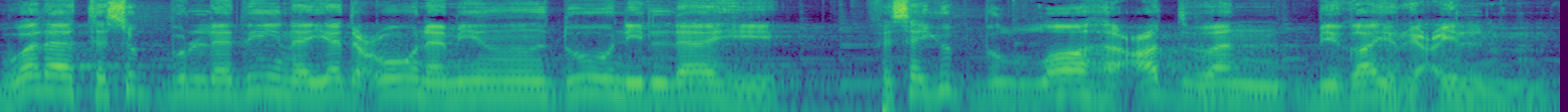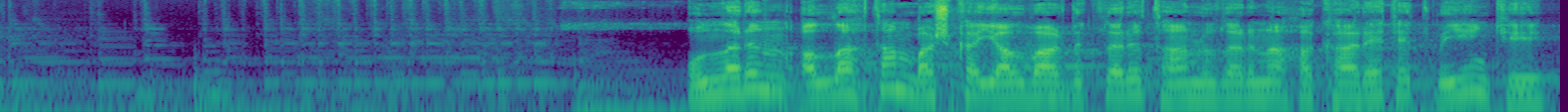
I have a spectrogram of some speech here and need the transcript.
ولا تسبوا الذين يدعون من دون الله فسيب الله عدوا بغير علم Onların Allah'tan başka yalvardıkları tanrılarına hakaret etmeyin ki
